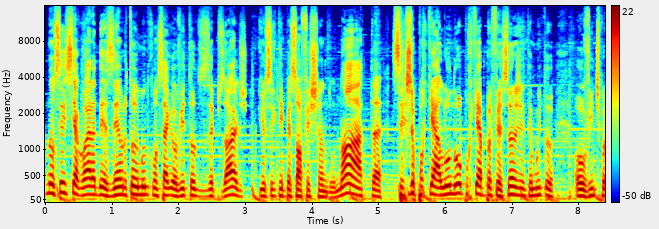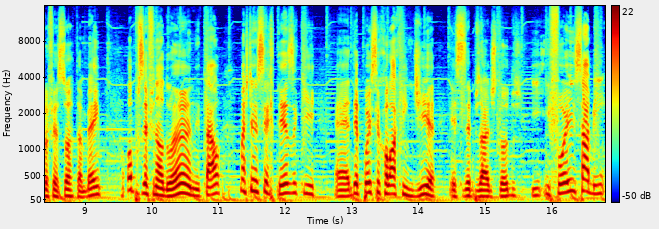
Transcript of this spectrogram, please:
Não sei se agora, dezembro, todo mundo consegue ouvir todos os episódios, porque eu sei que tem pessoal fechando nota, seja porque é aluno ou porque é professor, a gente tem muito ouvinte professor também, ou por ser final do ano e tal. Mas tenho certeza que é, depois você coloca em dia esses episódios todos. E, e foi, sabe,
